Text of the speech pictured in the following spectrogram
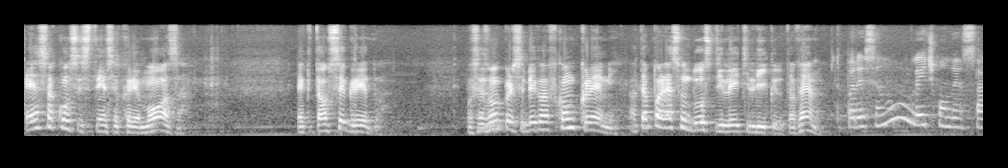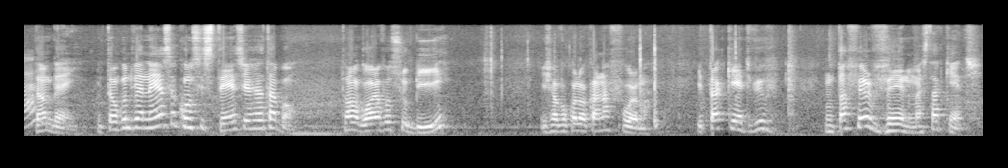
Essa consistência cremosa é que está o segredo. Vocês vão perceber que vai ficar um creme. Até parece um doce de leite líquido, tá vendo? Tá parecendo um leite condensado. Também. Então quando vier nessa consistência já tá bom. Então agora eu vou subir e já vou colocar na forma. E tá quente, viu? Não tá fervendo, mas tá quente.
